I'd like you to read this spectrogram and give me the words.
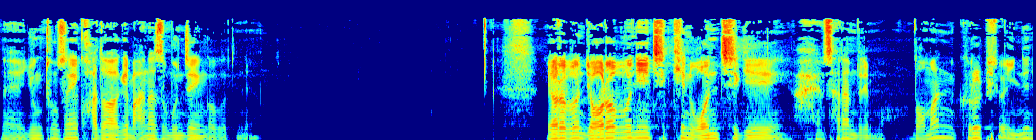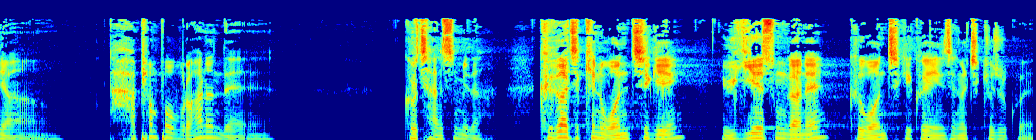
네, 융통성이 과도하게 많아서 문제인 거거든요. 여러분, 여러분이 지킨 원칙이, 아유, 사람들이 뭐, 너만 그럴 필요 있느냐. 다 편법으로 하는데. 그렇지 않습니다. 그가 지킨 원칙이 위기의 순간에 그 원칙이 그의 인생을 지켜줄 거예요.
